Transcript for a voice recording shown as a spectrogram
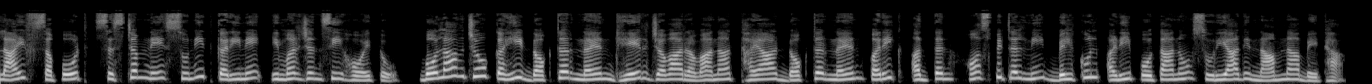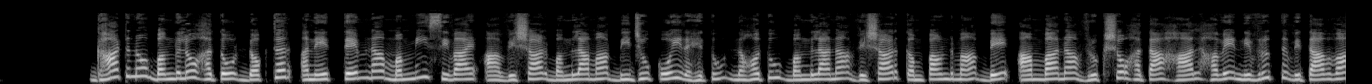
લાઈફ સપોર્ટ સિસ્ટમને સુનિત કરીને ઇમરજન્સી હોય તો બોલાવજો, કહી ડોક્ટર નયન ઘેર જવા રવાના થયા. ડોક્ટર નયન પરીખ અદ્દન હોસ્પિટલની બિલકુલ અડી પોતાનો સૂર્યાદ નામના બેઠા ઘાટનો બંગલો હતો ડોક્ટર અને તેમના મમ્મી સિવાય આ વિશાળ બંગલામાં બીજું કોઈ રહેતું નહોતું. બંગલાના વિશાળ કમ્પાઉન્ડમાં બે આંબાના વૃક્ષો હતા. હાલ હવે નિવૃત્ત વિતાવવા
